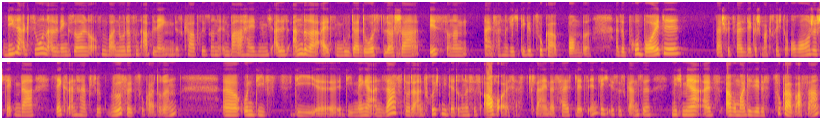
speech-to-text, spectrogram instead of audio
Diese Aktionen allerdings sollen offenbar nur davon ablenken, dass Capri-Sonne in Wahrheit nämlich alles andere als ein guter Durstlöscher ist, sondern einfach eine richtige Zuckerbombe. Also pro Beutel, beispielsweise der Geschmacksrichtung Orange, stecken da 6,5 Stück Würfelzucker drin. Äh, und die, die, äh, die Menge an Saft oder an Früchten, die da drin ist, ist auch äußerst klein. Das heißt, letztendlich ist das Ganze nicht mehr als aromatisiertes Zuckerwasser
